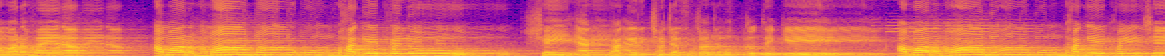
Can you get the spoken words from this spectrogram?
আমার ভাইরা আমার মা যতটুকু ভাগে পেল, সেই এক ভাগের ছিটা ফোটার মধ্য থেকে আমার মা যতটুকু ভাগে পেয়েছে,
